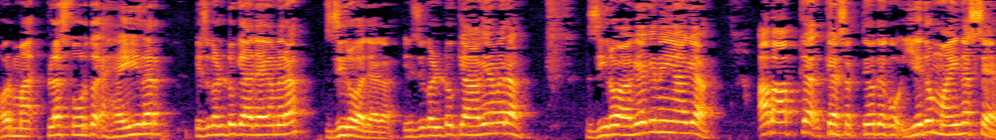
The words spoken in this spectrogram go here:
और प्लस फोर तो है ही इधर। इजिकल टू क्या आ जाएगा मेरा? ज़ीरो आ जाएगा। इजिकल टू क्या आ गया मेरा? ज़ीरो आ गया कि नहीं आ गया? अब आप क्या कह सकते हो, देखो, ये जो माइनस है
